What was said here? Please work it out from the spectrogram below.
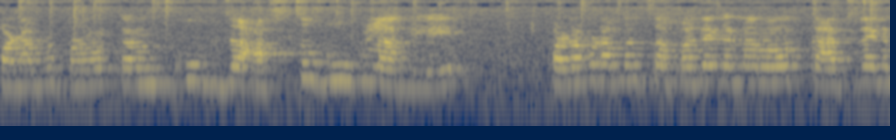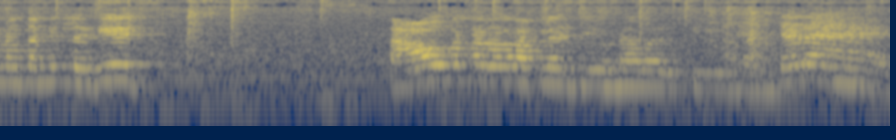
पटापट पटापट कारण खूप जास्त भूक लागले. पटापट आपण चपात्या करणार आहोत काचऱ्या करणार आहोत आणि लगेच ताव करणार आहोत आपल्या जेवणावरती डॅन-डॅन.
